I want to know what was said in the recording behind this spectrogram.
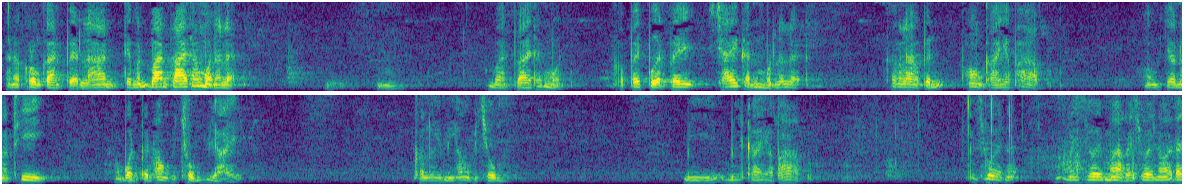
อันนั้นโครงการแปดล้าน แต่มันบานปลายทั้งหมดนั่นแหละบานปลายทั้งหมด ก็ไปเปิดไปใช้กันหมดแล้วแหละ ข้างล่างเป็นห้องกายภาพ ห้องเจ้าหน้าที่ ข้างบนเป็นห้องประชุมใหญ่ ก็เลยมีห้องประชุม มีมีกายภาพก็ช่วยนะไม่ช่วยมากก็ช่วยน้อยได้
